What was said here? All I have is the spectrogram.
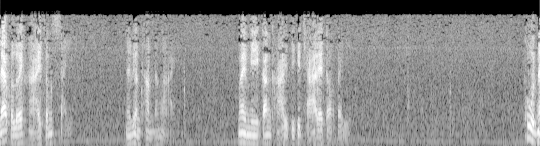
แล้วก็เลยหายสงสัย ในเรื่องธรรมทั้งหลาย ไม่มีกังขาวิจิกิจฉาอะไรต่อไปอีกพูดไหน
